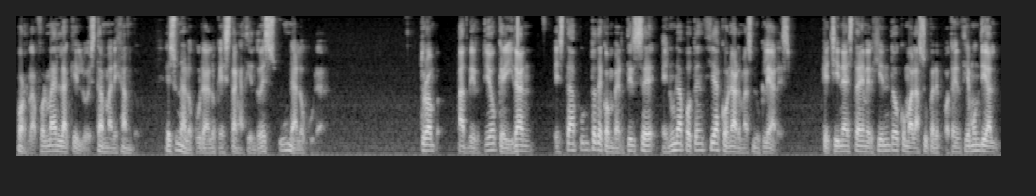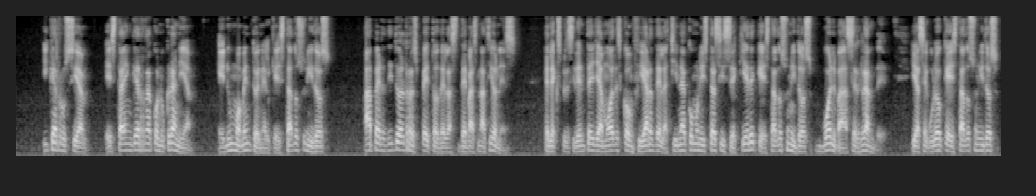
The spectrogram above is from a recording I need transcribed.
por la forma en la que lo están manejando. Es una locura lo que están haciendo, es una locura. Trump advirtió que Irán está a punto de convertirse en una potencia con armas nucleares, que China está emergiendo como la superpotencia mundial y que Rusia está en guerra con Ucrania, en un momento en el que Estados Unidos ha perdido el respeto de las demás naciones. El expresidente llamó a desconfiar de la China comunista si se quiere que Estados Unidos vuelva a ser grande, y aseguró que Estados Unidos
